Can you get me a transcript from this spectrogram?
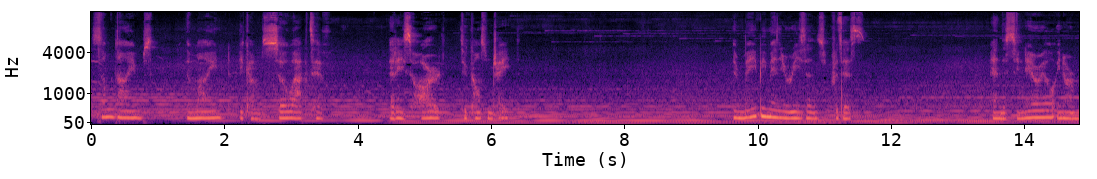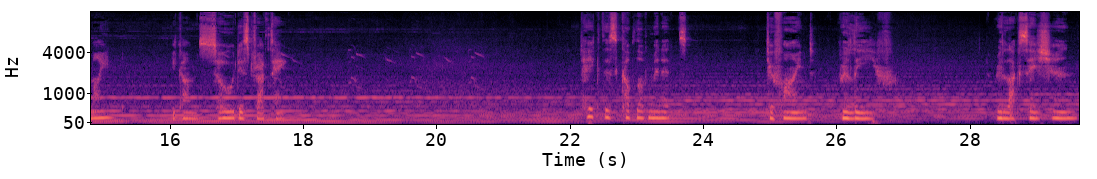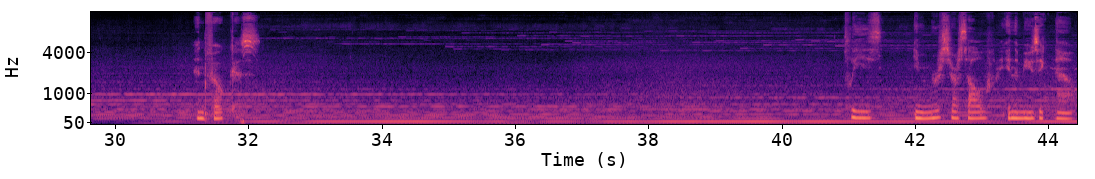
Sometimes the mind becomes so active that it's hard to concentrate. There may be many reasons for this, and the scenario in our mind becomes so distracting. Take this couple of minutes to find relief, relaxation, and focus. Please immerse yourself in the music now.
